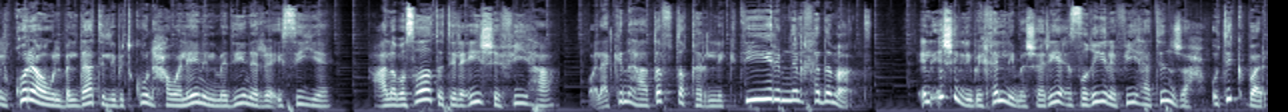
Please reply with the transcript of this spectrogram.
القرى والبلدات اللي بتكون حوالين المدينة الرئيسية على بساطة العيشة فيها ولكنها تفتقر لكثير من الخدمات. الإشي اللي بيخلي مشاريع صغيرة فيها تنجح وتكبر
